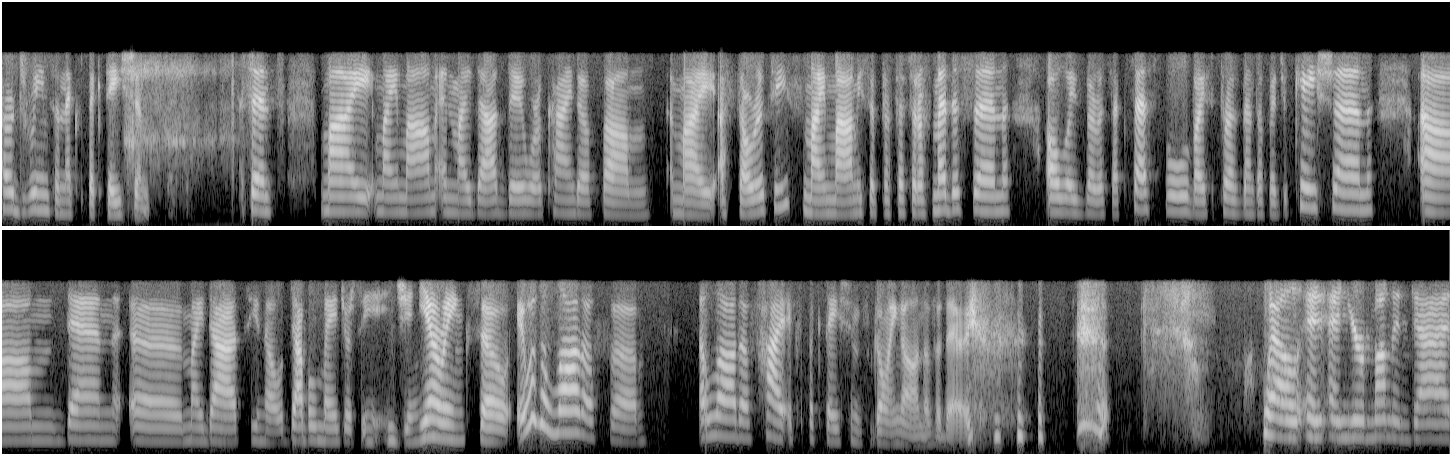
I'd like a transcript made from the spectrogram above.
her dreams and expectations. Since my my mom and my dad they were kind of um my authorities. My mom is a professor of medicine always very successful vice president of education. Um then uh my dad you know double majors in engineering. So it was a lot of uh, a lot of high expectations going on over there. Well and, and your mom and dad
